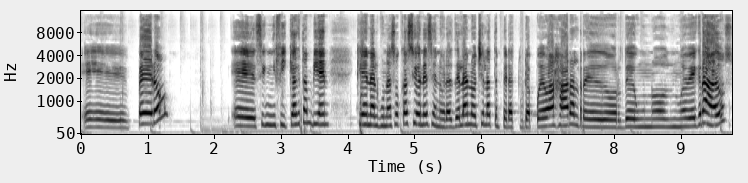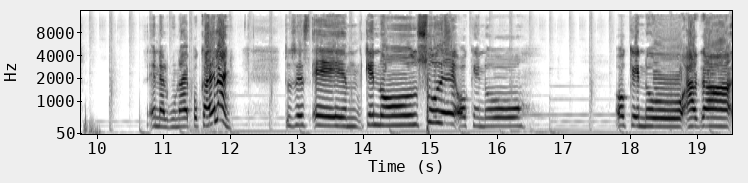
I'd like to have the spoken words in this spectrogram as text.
Eh, pero eh, significa también que en algunas ocasiones, en horas de la noche, la temperatura puede bajar alrededor de unos 9 grados en alguna época del año. Entonces, eh, que no sude o que no o que no haga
